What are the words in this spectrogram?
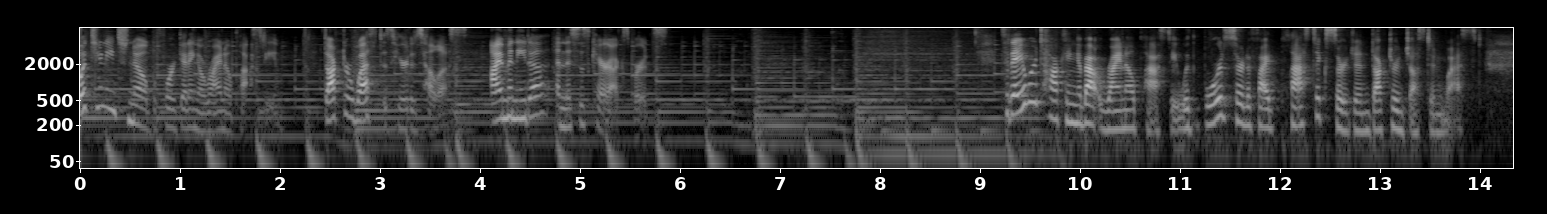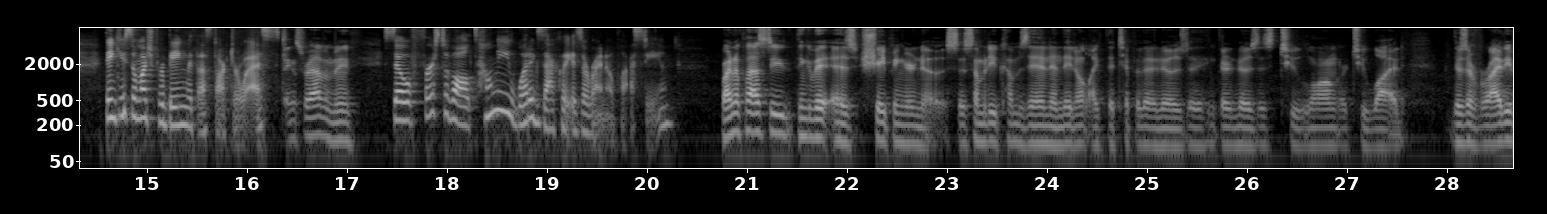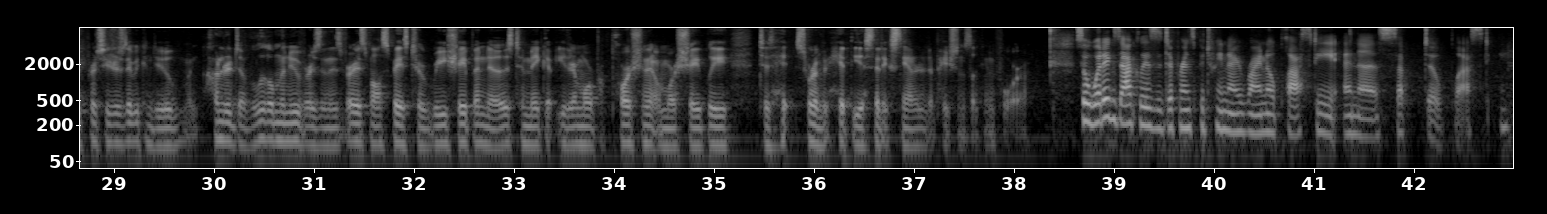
What do you need to know before getting a rhinoplasty? Dr. West is here to tell us. I'm Anita, and this is Care Experts. Today we're talking about rhinoplasty with board certified plastic surgeon Dr. Justin West. Thank you so much for being with us, Dr. West. Thanks for having me. So, first of all, tell me what exactly is a rhinoplasty? Rhinoplasty, think of it as shaping your nose. So somebody who comes in and they don't like the tip of their nose, they think their nose is too long or too wide. There's a variety of procedures that we can do, like hundreds of little maneuvers in this very small space to reshape a nose to make it either more proportionate or more shapely to hit, sort of hit the aesthetic standard the patient's looking for. So, what exactly is the difference between a rhinoplasty and a septoplasty?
